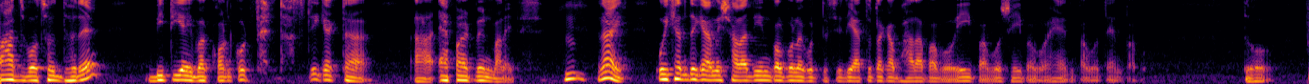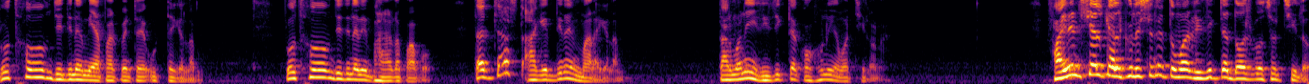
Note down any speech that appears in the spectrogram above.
পাঁচ বছর ধরে বিটিআই বা কনকোর্ট ফ্যান্টাস্টিক একটা অ্যাপার্টমেন্ট বানাইতেছে। রাইট ওইখান থেকে আমি সারাদিন কল্পনা করতেছি যে এত টাকা ভাড়া পাবো এই পাবো সেই পাবো হ্যান পাবো ত্যান পাবো। তো প্রথম যেদিন আমি অ্যাপার্টমেন্টে উঠতে গেলাম প্রথম যেদিন আমি ভাড়াটা পাবো তার জাস্ট আগের দিন আমি মারা গেলাম। তার মানে এই রিজিকটা কখনোই আমার ছিল না। ফাইন্যান্সিয়াল ক্যালকুলেশনে তোমার রিজিকটা দশ বছর ছিল।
